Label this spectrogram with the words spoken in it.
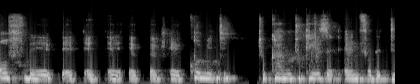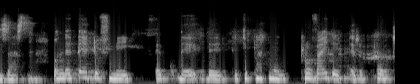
of the a, a, a, committee to come to KZN for the disaster. On the 3rd of May, the, the, the, the department provided a report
